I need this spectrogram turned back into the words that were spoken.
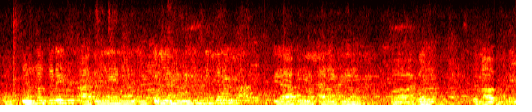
હું પૂર્ણ કરીશ આગળની હું દીકરીઓને વિનંતી કરીશ કે આગળનો કાર્યક્રમ આગળ ચલાવશે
